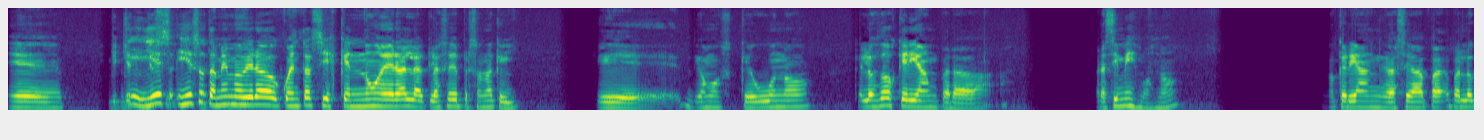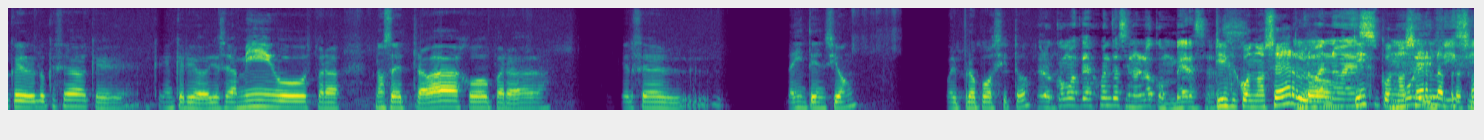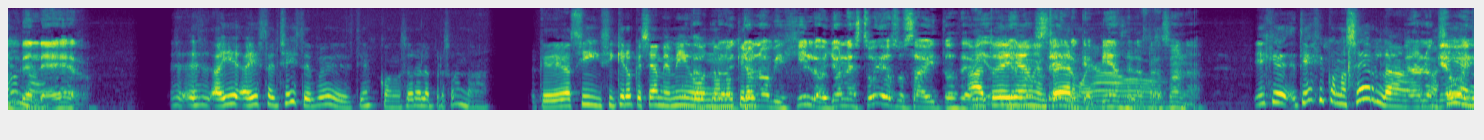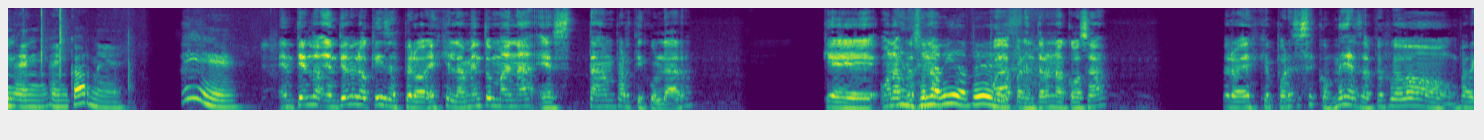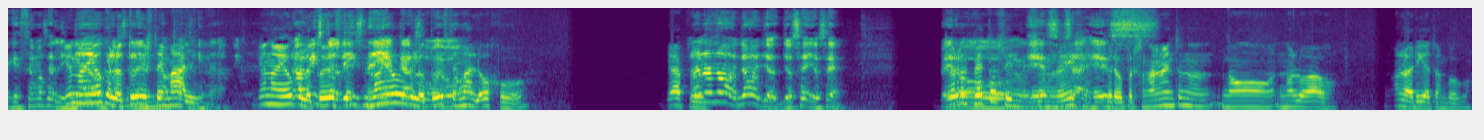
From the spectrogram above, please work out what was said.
Eh, y, y eso, sí- y eso también me hubiera dado cuenta si es que no era la clase de persona que, que digamos, que uno, que los dos querían para, para sí mismos, ¿no? No querían, ya sea para, para lo que lo que sea que, que hayan querido, ya sea amigos, para, no sé, trabajo, para cualquier sea el- la intención o el propósito. Pero ¿cómo te das cuenta si no lo conversas? Tienes que conocerlo, humano tienes es que conocer muy la persona. de leer. Es- es- ahí, ahí está el chiste, pues. Tienes que conocer a la persona. Porque diga, sí, sí quiero que sea mi amigo, Puta, no, no quiero. yo no vigilo, yo no estudio sus hábitos de Ah, vida. tú eres yo no sé lo que piensa la persona. Tienes que, tienes que conocerla. Pero lo que así voy- en, en, en carne. Sí. Entiendo, entiendo lo que dices, pero es que la mente humana es tan particular que una Bueno, persona vida, pues. puede aparentar una cosa, pero es que por eso se conversa, pues huevón, para que estemos alineados. digo que lo todos en la tuyo esté mal. página. Yo no digo ¿No que lo tuyo esté, no digo que lo acaso, tuyo esté mal, ojo. Ya, No, pues. no, no, no, yo, yo sé, yo sé. Yo respeto si, es, me lo o sea, dicen, es- pero personalmente no, no, no lo hago. No lo haría tampoco.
